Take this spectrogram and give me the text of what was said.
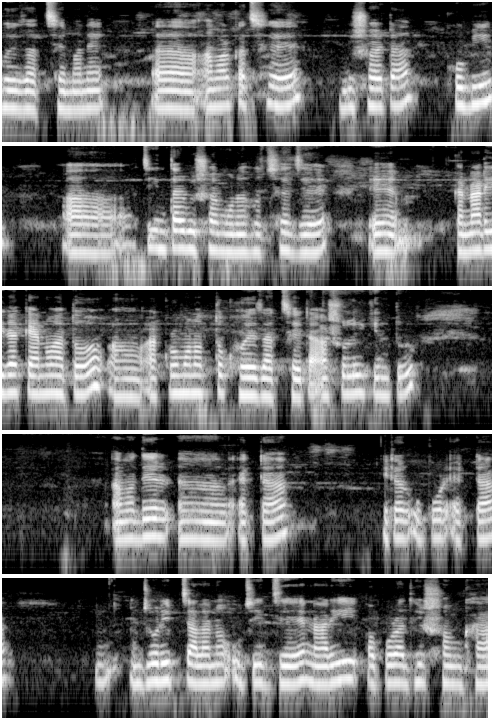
হয়ে যাচ্ছে। মানে আমার কাছে বিষয়টা খুবই চিন্তার বিষয় মনে হচ্ছে যে নারীরা কেন এত আক্রমণাত্মক হয়ে যাচ্ছে? এটা আসলেই কিন্তু আমাদের একটা, এটার উপর একটা জরিপ চালানো উচিত যে নারী অপরাধীর সংখ্যা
